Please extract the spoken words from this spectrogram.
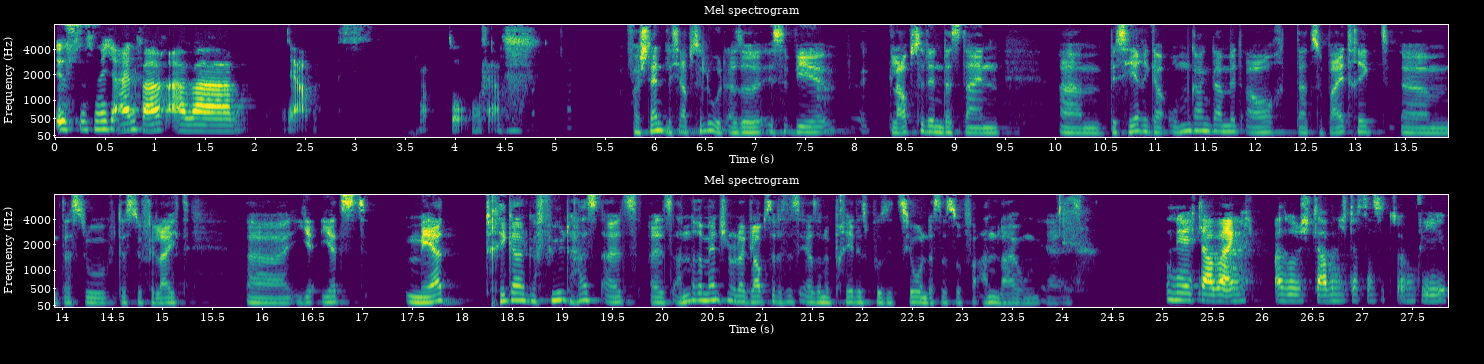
ist es nicht einfach, aber ja, ja so ungefähr. Verständlich, absolut. Also ist, wie glaubst du denn, dass dein ähm, bisheriger Umgang damit auch dazu beiträgt, ähm, dass du, dass du vielleicht äh, jetzt mehr Trigger gefühlt hast als, als andere Menschen oder glaubst du, das ist eher so eine Prädisposition, dass das so Veranlagung ist? Nee, ich glaube eigentlich, also ich glaube nicht, dass das jetzt irgendwie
